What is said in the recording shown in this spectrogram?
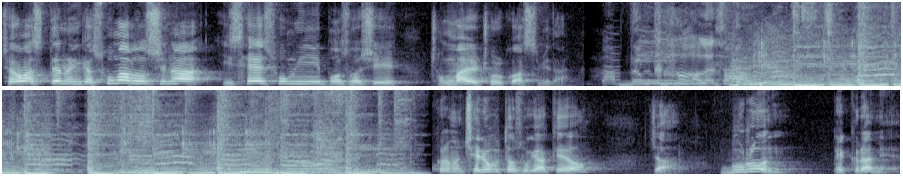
제가 봤을 때는 그러니까 송화버섯이나 이 새송이 버섯이 정말 좋을 것 같습니다. 그러면 재료부터 소개할게요. 자, 물은 100g이에요.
